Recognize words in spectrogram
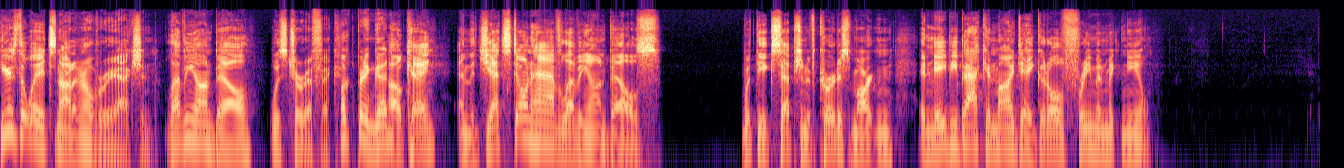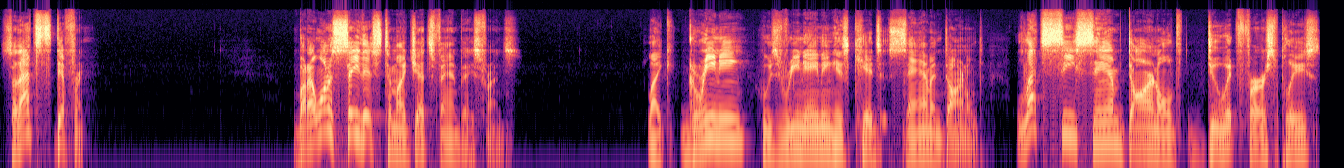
Here's the way it's not an overreaction. Le'Veon Bell was terrific. Looked pretty good. Okay. And the Jets don't have Le'Veon Bells, with the exception of Curtis Martin and maybe back in my day, good old Freeman McNeil. So that's different. But I want to say this to my Jets fan base friends. Like Greeny, who's renaming his kids Sam and Darnold. Let's see Sam Darnold do it first, please.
